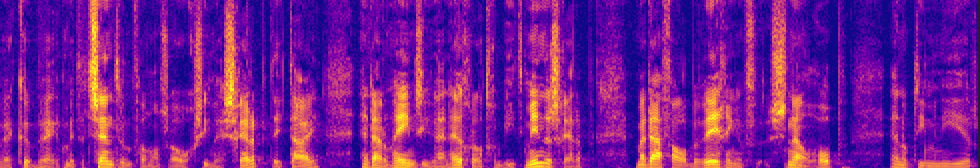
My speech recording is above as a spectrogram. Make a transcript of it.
wij, wij, met het centrum van ons oog zien wij scherp, detail. En daaromheen zien wij een heel groot gebied minder scherp. Maar daar vallen bewegingen snel op. En op die manier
